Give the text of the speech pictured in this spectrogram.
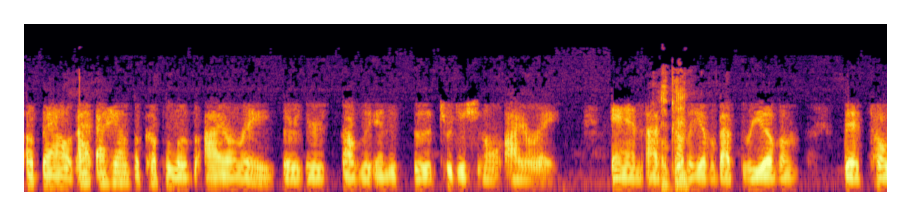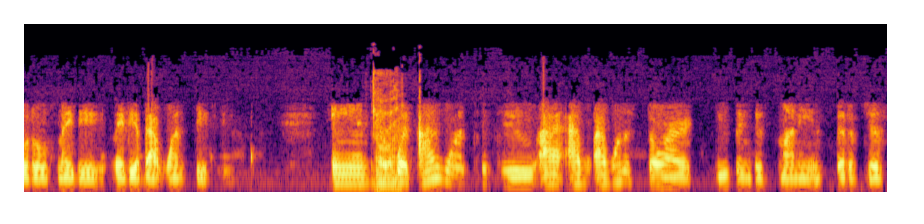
about I, I have a couple of IRAs. There, there's probably and it's the traditional IRA, and I Okay. probably have about three of them that totals maybe maybe about 150. And right. what I want to do, I, I I want to start using this money instead of just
